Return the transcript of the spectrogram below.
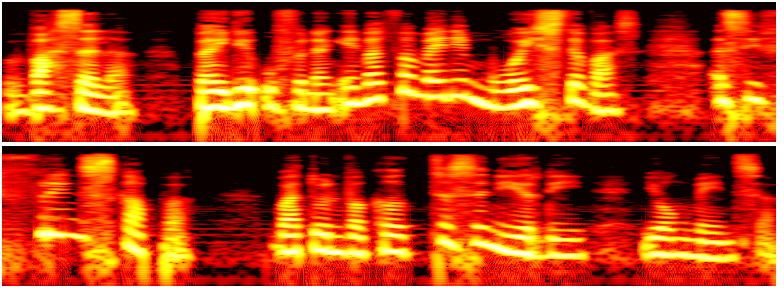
was hulle by die oefening en wat vir my die mooiste was is die vriendskappe wat ontwikkel tussen hierdie jong mense.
